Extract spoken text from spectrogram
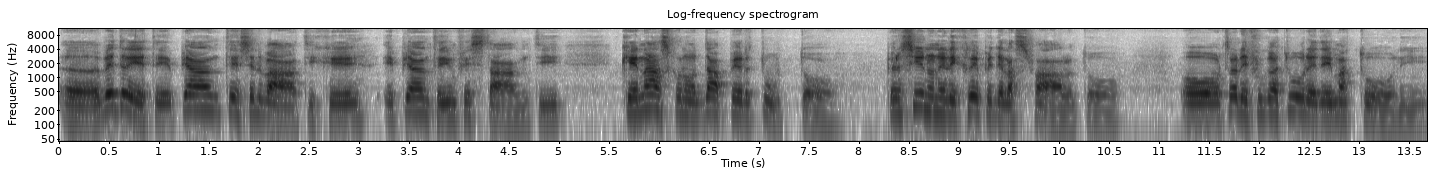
Uh, vedrete piante selvatiche e piante infestanti che nascono dappertutto, persino nelle crepe dell'asfalto o tra le fugature dei mattoni.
